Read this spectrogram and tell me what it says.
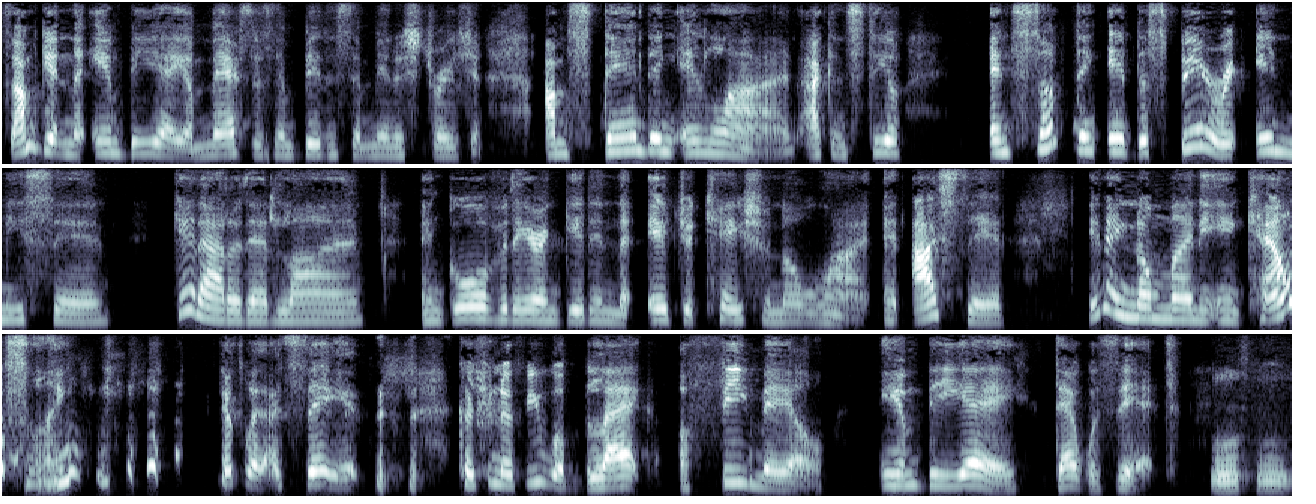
so I'm getting an MBA, a master's in business administration. I'm standing in line. I can still, and something in the spirit in me said, get out of that line and go over there and get in the educational line. And I said, it ain't no money in counseling. That's what I said. Because, you know, if you were black, a female, MBA, that was it. Mm-hmm.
